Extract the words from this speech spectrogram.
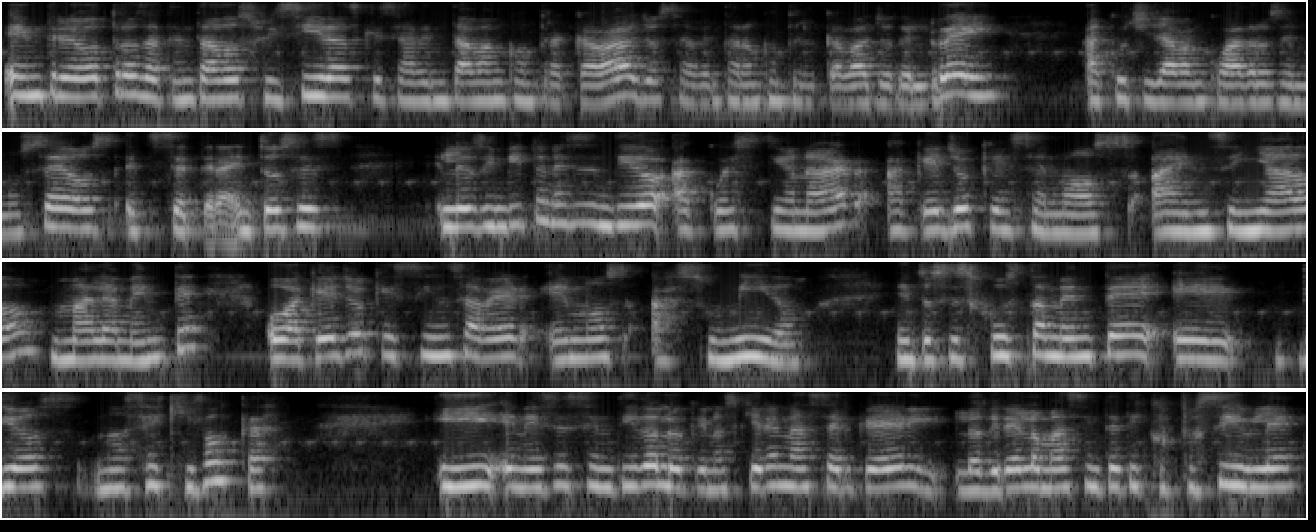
entre otros atentados suicidas que se aventaban contra caballos, se aventaron contra el caballo del rey, acuchillaban cuadros en museos, etc. Entonces, les invito en ese sentido a cuestionar aquello que se nos ha enseñado malamente o aquello que sin saber hemos asumido. Entonces, justamente eh, Dios no se equivoca. Y en ese sentido, lo que nos quieren hacer creer, y lo diré lo más sintético posible,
